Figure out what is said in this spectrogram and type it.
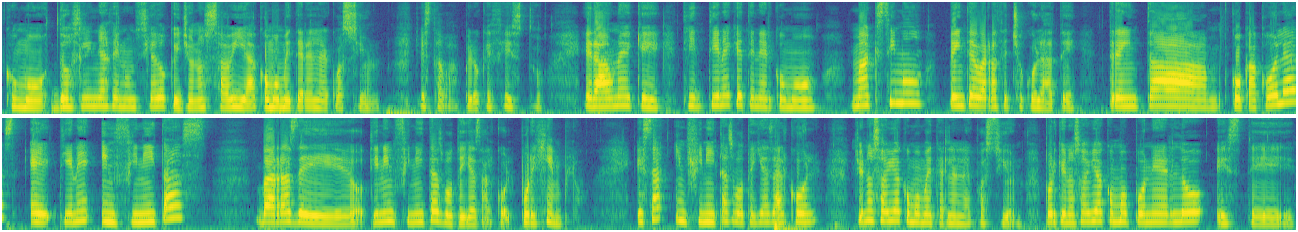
como dos líneas de enunciado que yo no sabía cómo meter en la ecuación. Yo estaba, ¿pero qué es esto? Era una de que tiene que tener como máximo 20 barras de chocolate, 30 Coca-Colas e tiene infinitas barras de... tiene infinitas botellas de alcohol. Por ejemplo, esas infinitas botellas de alcohol, yo no sabía cómo meterla en la ecuación, porque no sabía cómo ponerlo, este,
